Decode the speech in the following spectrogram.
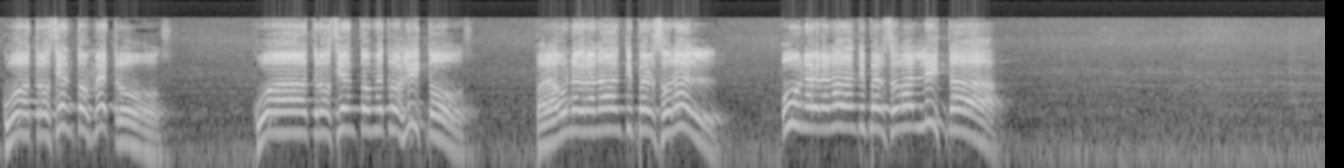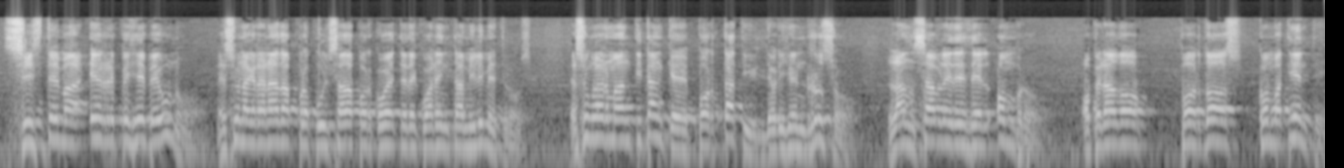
400 metros. 400 metros listos. Para una granada antipersonal. Una granada antipersonal lista. Sistema RPG-B1 es una granada propulsada por cohete de 40 milímetros. Es un arma antitanque portátil de origen ruso, lanzable desde el hombro, operado por dos combatientes.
